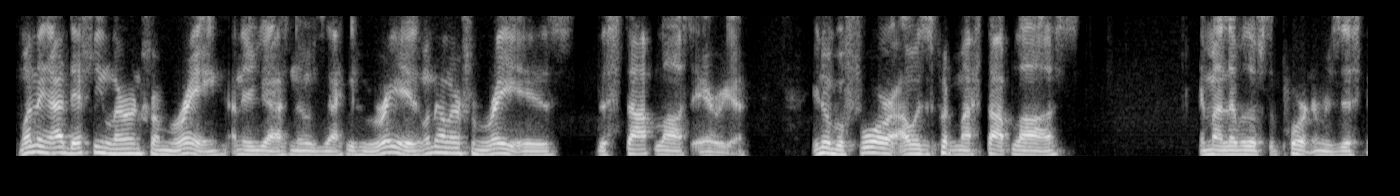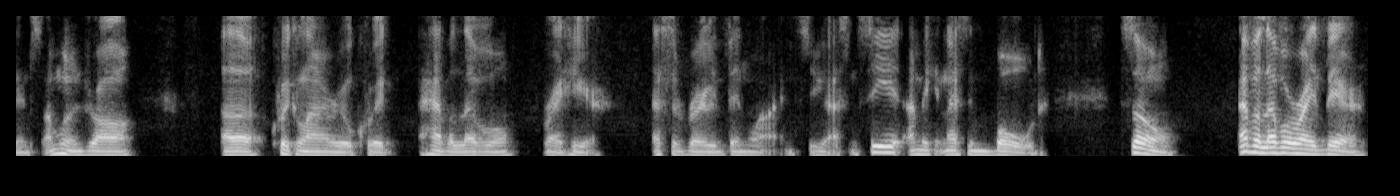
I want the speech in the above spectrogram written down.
one thing I definitely learned from Ray, I know you guys know exactly who Ray is. One thing I learned from Ray is the stop loss area. You know, before I was just putting my stop loss and my level of support and resistance. I'm going to draw a quick line real quick. I have a level right here. That's a very thin line. So you guys can see it. I make it nice and bold. So I have a level right there.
